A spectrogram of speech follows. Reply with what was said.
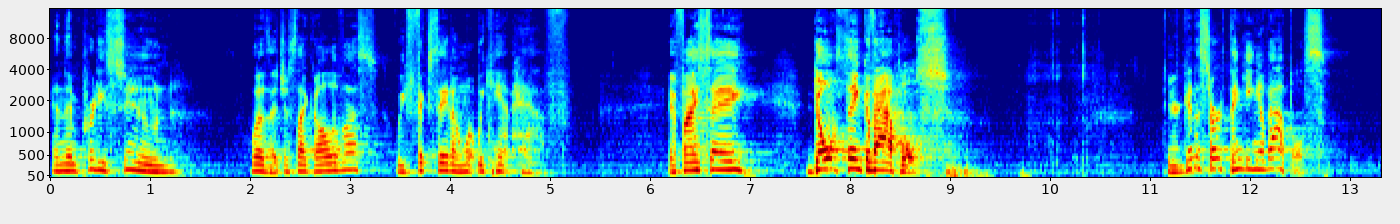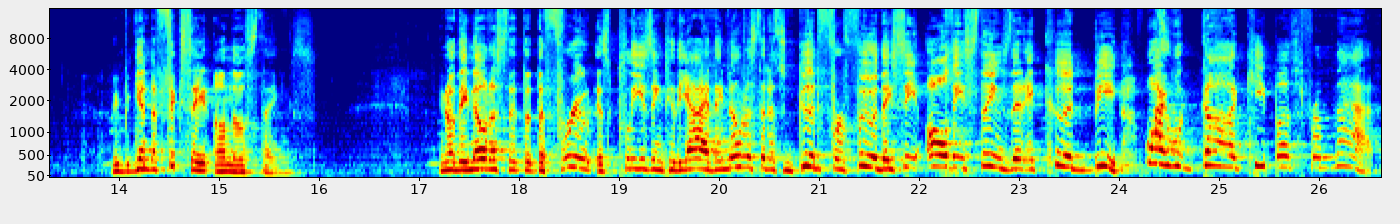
And then pretty soon, what is it? Just like all of us, we fixate on what we can't have. If I say, don't think of apples, you're going to start thinking of apples. We begin to fixate on those things. You know, they notice that the, the fruit is pleasing to the eye. They notice that it's good for food. They see all these things that it could be. Why would God keep us from that?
